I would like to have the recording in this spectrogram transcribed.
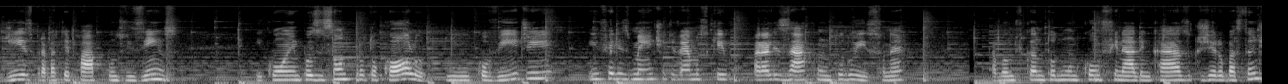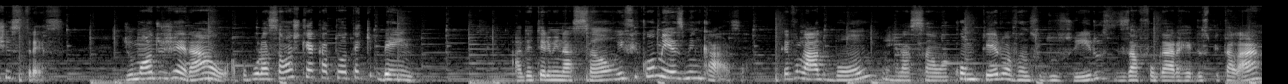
dias para bater papo com os vizinhos. E com a imposição do protocolo do Covid, infelizmente tivemos que paralisar com tudo isso, né? Acabamos ficando todo mundo confinado em casa, o que gerou bastante estresse. De um modo geral, a população acho que acatou até que bem a determinação e ficou mesmo em casa. Teve um lado bom em relação a conter o avanço dos vírus, desafogar a rede hospitalar,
